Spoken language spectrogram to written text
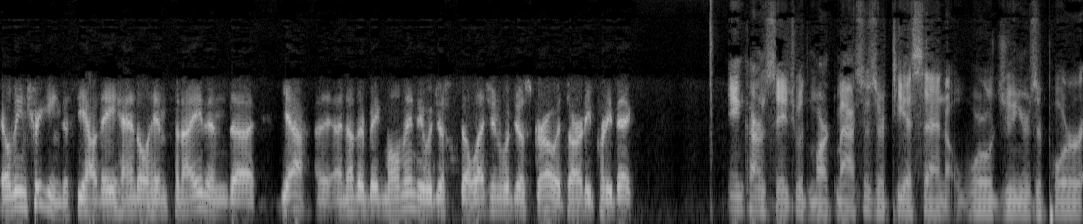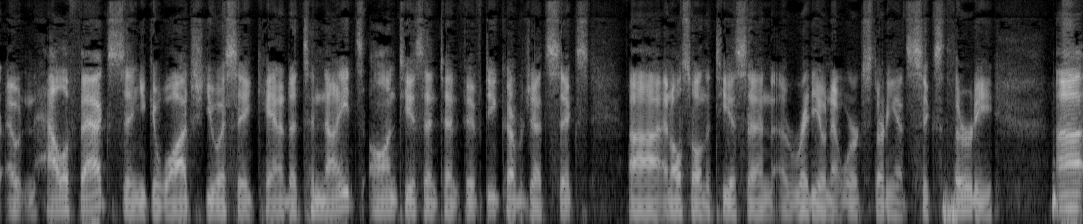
it'll be intriguing to see how they handle him tonight. And uh, yeah, another big moment. It would just the legend would just grow. It's already pretty big in conversation with Mark Masters, our TSN World Juniors reporter out in Halifax, and you can watch USA Canada tonight on TSN 1050 coverage at six, uh, and also on the TSN radio network starting at six thirty. Uh,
